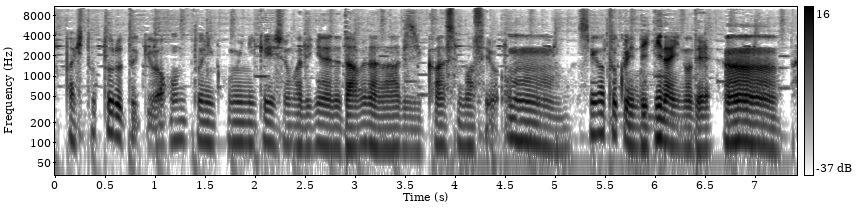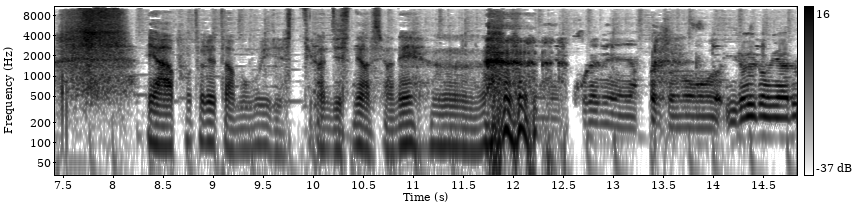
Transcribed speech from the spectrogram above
やっぱ人撮るときは本当にコミュニケーションができないとダメだなって実感しますよ。うん。私が特にできないので、うん。いやー、ポートレートはもう無理ですって感じですね、私はね。うん。これね、やっぱりその、いろいろやる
